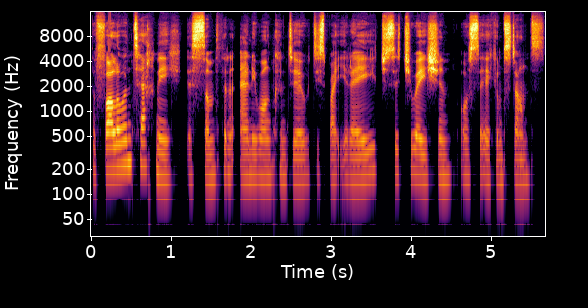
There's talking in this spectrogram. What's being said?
The following technique is something anyone can do despite your age, situation, or circumstance.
